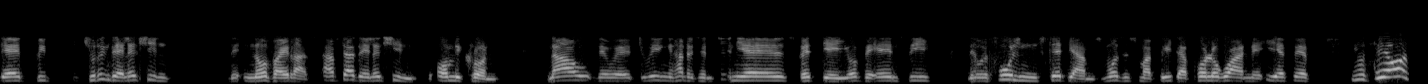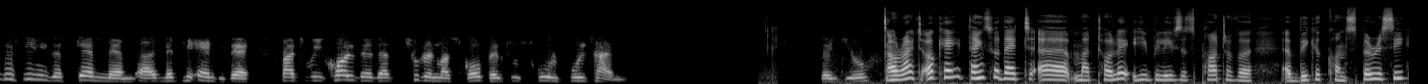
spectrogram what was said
during the elections, the, no virus. After the elections, Omicron, now they were doing 110 years birthday of the ANC. They were full in stadiums. Moses Mabhida, Polokwane, EFF. You see, all this thing is a scam, ma'am. Uh, let me end there. But we call that children must go back to school full time. Thank you. All right. Okay. Thanks for that, uh, Matole. He believes it's part of a, a bigger conspiracy.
